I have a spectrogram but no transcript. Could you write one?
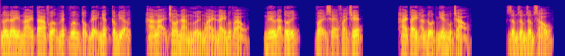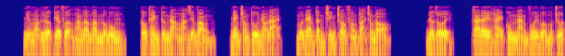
nơi đây mãi ta phượng huyết vương tộc đệ nhất cấm địa, há lại cho nàng người ngoài này bước vào, nếu đã tới, vậy sẽ phải chết. Hai tay hắn đột nhiên một chảo. Rầm rầm rầm sáu. Những ngọn lửa kia phượng hoàng ầm ầm nổ bùng, cấu thành từng đạo hỏa diễm vòng nhanh chóng thu nhỏ lại, muốn đem tần chính cho phong tỏa trong đó. Được rồi, ta đây hãy cùng nàng vui đùa một chút.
